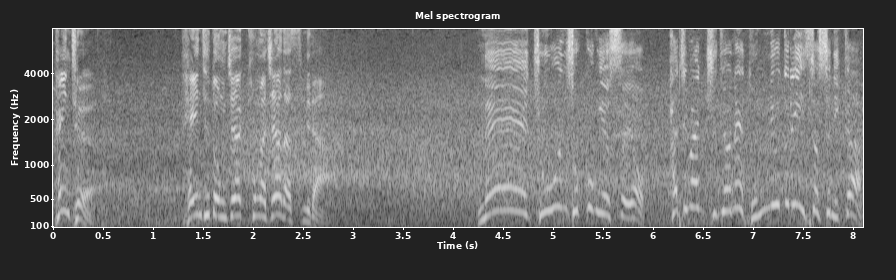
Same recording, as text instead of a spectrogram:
페인트 페인트 동작 통하지 않았습니다. 네, 좋은 속공이었어요. 하지만 주변에 동료들이 있었으니까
